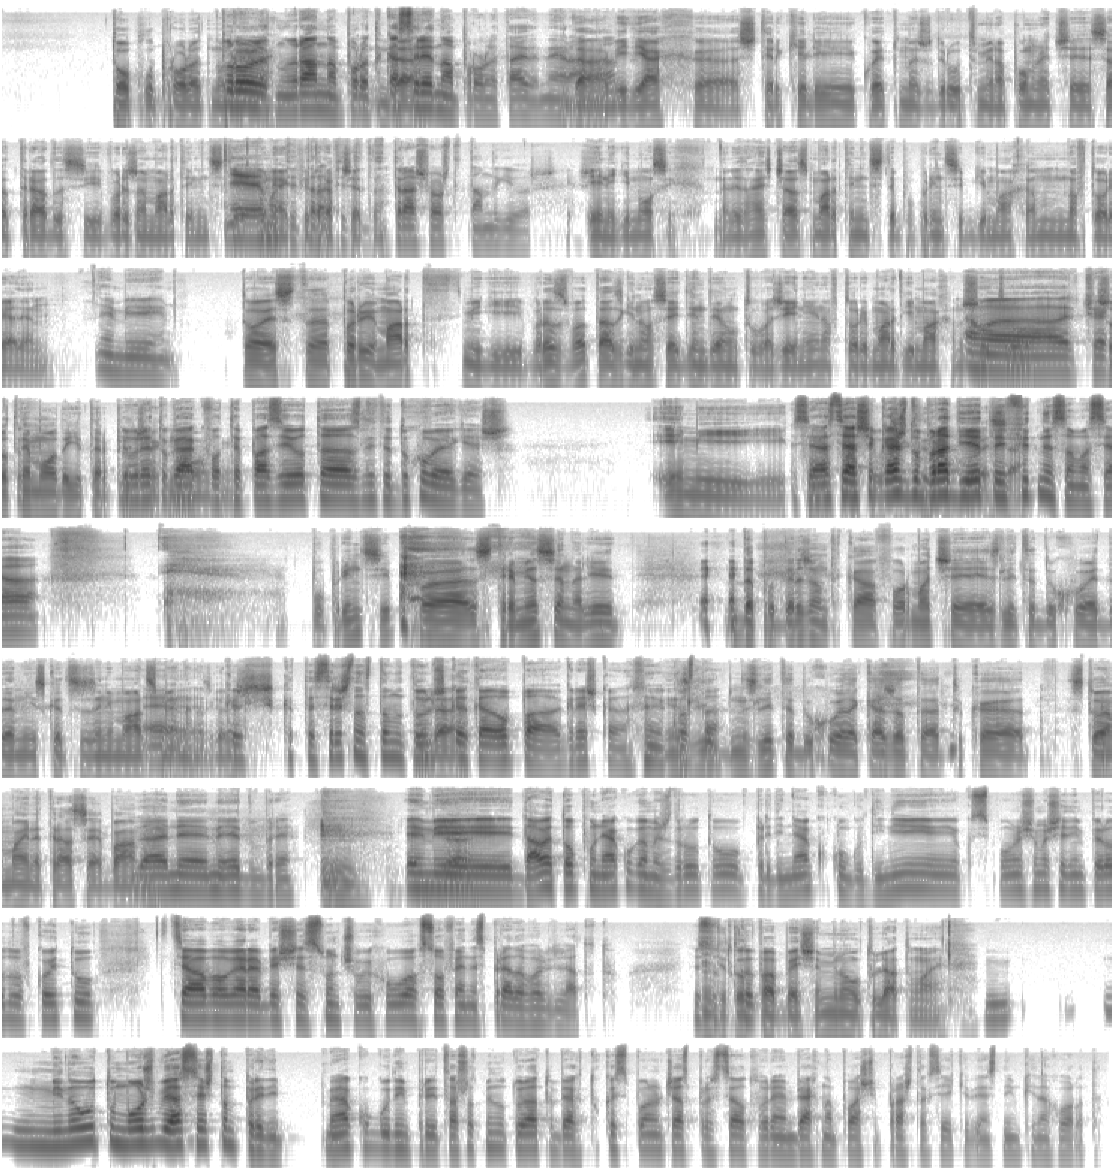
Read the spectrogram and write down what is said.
топло пролетно време. Пролетно, ранна пролет, така Да. средна пролет, айде, не ранна. Да, видях штиркели, което между другото ми напомня, че сега трябва да си вържа мартениците е, по някакви трябва, ти, травчета. ти, трябваше още там да ги вършиш. Е, не ги носих. Нали знаеш, че аз мартениците по принцип ги махам на втория ден. Еми, Тоест, а, 1 март ми ги връзват, аз ги нося един ден от уважение, на 2 март ги махам, защото, ама, човек, защото не мога да ги търпя. добре, тогава какво те пази от а, злите духове, Егеш? Еми... Сега, сега ще кажеш добра духове диета и фитнес, ама сега... По принцип, стремя се, нали, да поддържам такава форма, че злите духове да не искат да се занимават с мен, е, разбираш. Като те срещна в тъмната уличка, Да. да. опа, грешка. Зли, злите духове да кажат, тук с този май не трябва да се ебаваме. Да, не, не е добре. Еми, да. бе, то понякога, между другото, преди няколко години, ако си спомняш, имаше един период, в който цяла България беше слънчево и хубава, в София не спря да вали лятото. И Ето тук- това беше миналото лято, май. Миналото, може би, аз сещам преди няколко години преди това, защото миналото лято бях тук и си спомням, че аз през цялото време бях на плаш и пращах всеки ден снимки на хората.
